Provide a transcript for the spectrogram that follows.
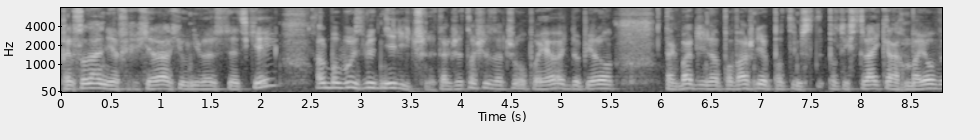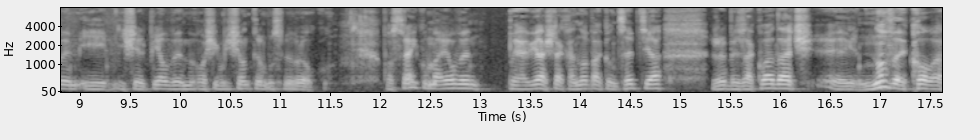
personalnie w hierarchii uniwersyteckiej, albo były zbyt nieliczne. Także to się zaczęło pojawiać dopiero tak bardziej na poważnie po, tym, po tych strajkach majowym i, i sierpniowym w 1988 roku. Po strajku majowym pojawiła się taka nowa koncepcja, żeby zakładać e, nowe koła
